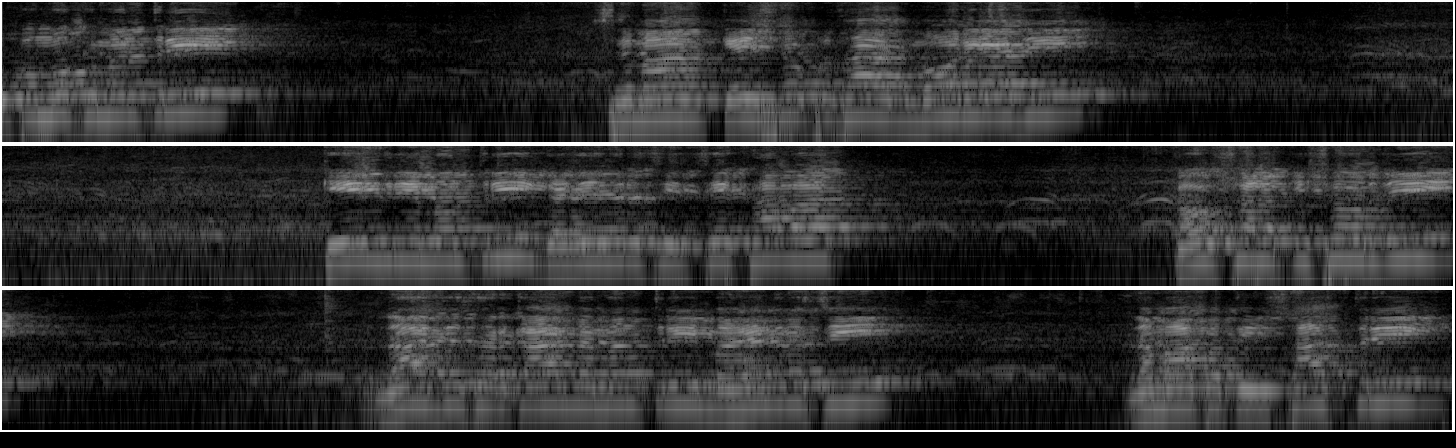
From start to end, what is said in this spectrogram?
उप मुख्यमंत्री श्रीमान केशव प्रसाद मौर्य जी केंद्रीय मंत्री गजेंद्र सिंह शेखावत, कौशल किशोर जी, राज्य सरकार में मंत्री महेंद्र सिंह, रमापति शास्त्री,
